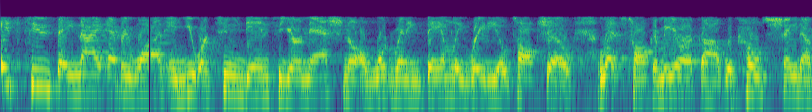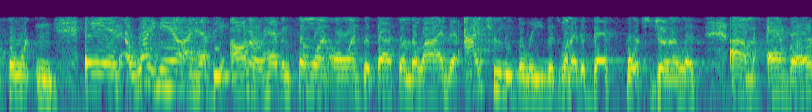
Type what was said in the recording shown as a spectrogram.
It's Tuesday night, everyone, and you are tuned in to your national award winning family radio talk show, Let's Talk America, with host Shana Thornton. And uh, right now, I have the honor of having someone on with us on the line that I truly believe is one of the best sports journalists um, ever.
